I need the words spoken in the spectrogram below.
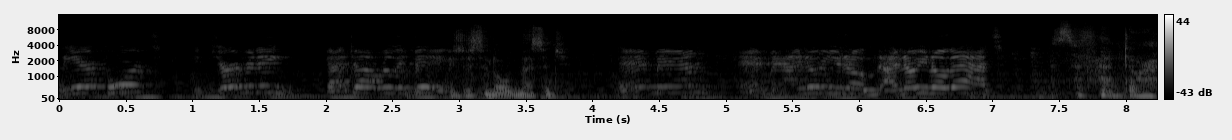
at the airport in Germany. Got got really big. Is this an old message? Ant-Man, Ant-Man. I know you know. I know you know that. It's the front door.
